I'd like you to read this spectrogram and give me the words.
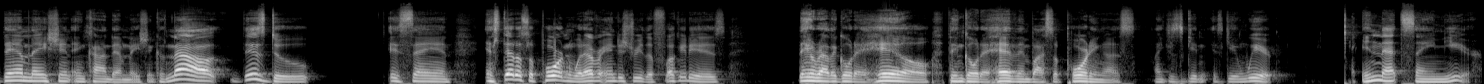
damnation and condemnation. Because now this dude is saying instead of supporting whatever industry the fuck it is, they'd rather go to hell than go to heaven by supporting us. Like it's getting it's getting weird. In that same year,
